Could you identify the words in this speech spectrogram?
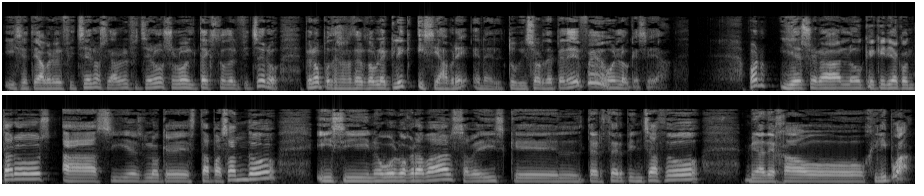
y se te abre el fichero, se abre el fichero, solo el texto del fichero, pero puedes hacer doble clic y se abre en el tu visor de PDF o en lo que sea. Bueno, y eso era lo que quería contaros, así es lo que está pasando y si no vuelvo a grabar sabéis que el tercer pinchazo me ha dejado gilipuá,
